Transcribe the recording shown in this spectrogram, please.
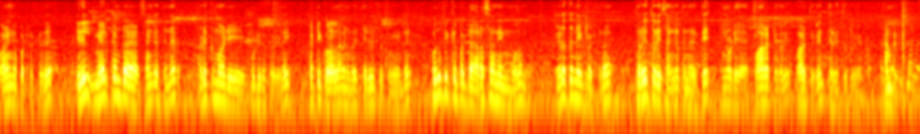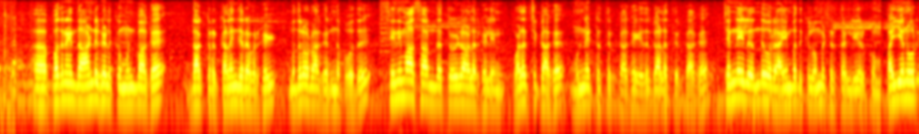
வழங்கப்பட்டிருக்குது. இதில் மேற்கண்ட சங்கத்தினர் அடுக்குமாடி குடியிருப்புகளை கட்டிக்கொள்ளலாம் என்பதை தெரிவித்துக் கொள்கின்றேன். புதுப்பிக்கப்பட்ட அரசாணையின் மூலம் இடத்தினை பெற்ற திரைத்துறை சங்கத்தினருக்கு என்னுடைய பாராட்டுகளை வாழ்த்துக்களை தெரிவித்துக் கொள்கின்றோம். நன்றி. பதினைந்து ஆண்டுகளுக்கு முன்பாக டாக்டர் கலைஞர் அவர்கள் முதல்வராக இருந்தபோது சினிமா சார்ந்த தொழிலாளர்களின் வளர்ச்சிக்காக முன்னேற்றத்திற்காக எதிர்காலத்திற்காக சென்னையிலிருந்து ஒரு ஐம்பது கிலோமீட்டர் தள்ளி இருக்கும் பையனூர்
